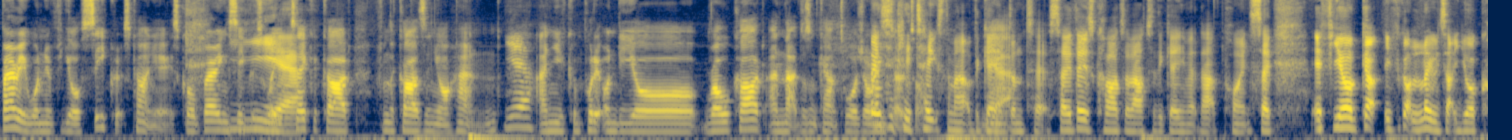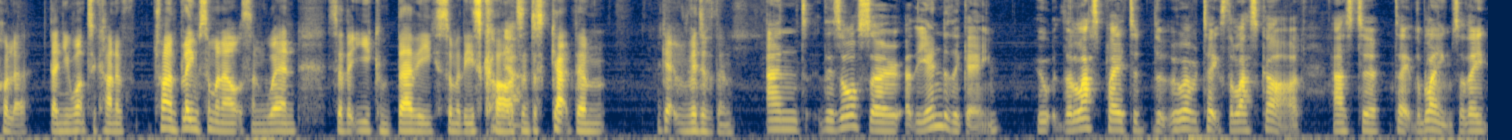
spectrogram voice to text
bury one of your secrets, can't you? It's called burying secrets, where you take a card from the cards in your hand yeah, and you can put it under your role card, and that doesn't count towards your basically total. takes them out of the game, Yeah. doesn't it? So those cards are out of the game at that point. So if you're got if you've got loads of your colour, then you want to kind of try and blame someone else and win, so that you can bury some of these cards Yeah. and just get them, get rid of them. And there's also at the end of the game, who the last player to the, whoever takes the last card has to take the blame. So they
